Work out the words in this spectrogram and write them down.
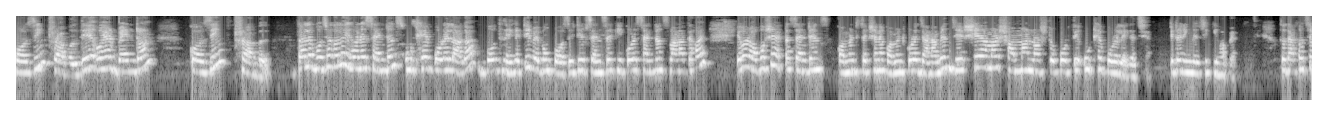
causing trouble they were bent on causing trouble তাহলে বোঝা গেল এই ধরনের সেন্টেন্স উঠে পড়ে লাগা বোথ নেগেটিভ এবং পজিটিভ সেন্সে কি করে সেন্টেন্স বানাতে হয়। এবার অবশ্যই একটা সেন্টেন্স কমেন্ট সেকশনে কমেন্ট করে জানাবেন যে সে আমার সম্মান নষ্ট করতে উঠে পড়ে লেগেছে। এটার ইংরেজি কি হবে? তো দেখা হচ্ছে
